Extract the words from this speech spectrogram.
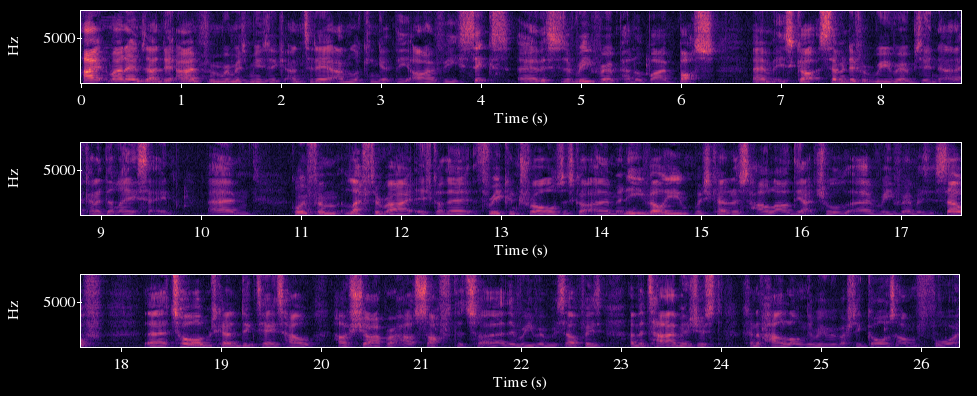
Hi, my name's Andy. I'm from Rimmers Music, and today I'm looking at the RV6. Uh, this is a reverb pedal by Boss. Um, it's got seven different reverbs in and a kind of delay setting. Um, going from left to right, it's got the three controls. It's got um, an E volume, which kind of just how loud the actual uh, reverb is itself. Uh, tone, which kind of dictates how, how sharp or how soft the, uh, the reverb itself is, and the time is just kind of how long the reverb actually goes on for.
